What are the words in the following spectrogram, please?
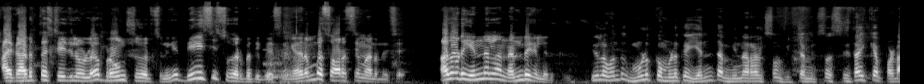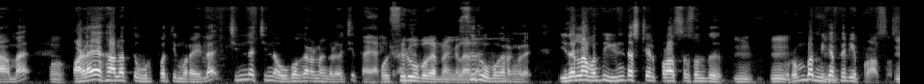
அதுக்கு அடுத்த ஸ்டேஜ்ல உள்ள பிரவுன் சுகர் சொன்னீங்க தேசி சுகர் பத்தி பேசுறீங்க. ரொம்ப சுவாரஸ்யமா இருந்துச்சு. அதோட என்னெல்லாம் நன்மைகள் இருக்கு? இதுல வந்து முழுக்க முழுக்க எந்த மினரல்ஸும் விட்டமின்ஸும் சிதைக்கப்படாம. பழைய காலத்து உற்பத்தி முறையில சின்ன சின்ன உபகரணங்களை வச்சு ஒரு தயாரிக்கிறாங்க சிறு உபகரணங்களா சிறு உபகரணங்கள். இதெல்லாம் வந்து இண்டஸ்ட்ரியல் ப்ராசஸ் வந்து. ரொம்ப மிகப்பெரிய ப்ராசஸ்.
